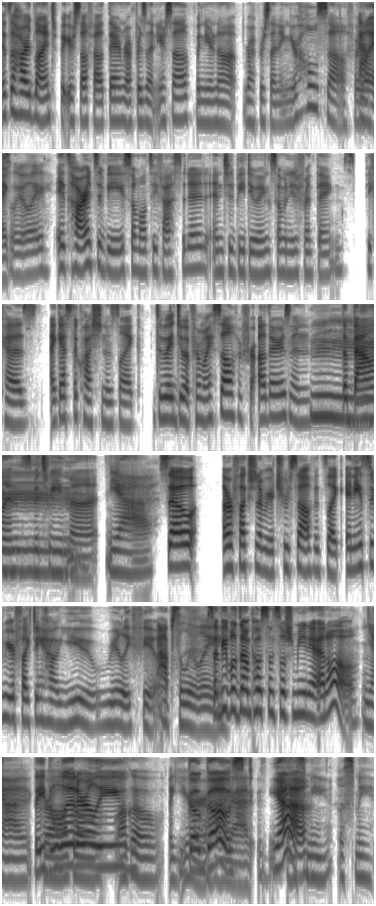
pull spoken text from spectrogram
it's a hard line to put yourself out there and represent yourself when you're not representing your whole self or like absolutely. it's hard to be so multifaceted and to be doing so many different things because I guess the question is like, do I do it for myself or for others and the balance between Mm, that? Yeah. So, a reflection of your true self, it's like it needs to be reflecting how you really feel. Absolutely. Some people don't post on social media at all. Yeah, They girl, I'll go- literally I'll go, a year. go ghost. Yeah. that's me. That's me.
